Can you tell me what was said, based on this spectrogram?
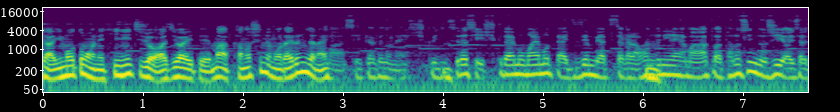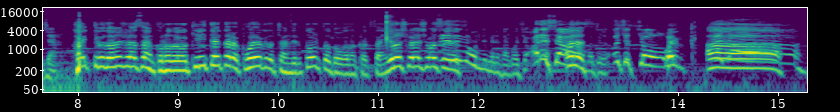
や、妹もね、非日常を味わえて、まあ、楽しんでもらえるんじゃない？まあせっかくのね、祝日だし、宿題も前もってあいつ全部やってたから、本当にね、まああとは楽しんでほしいよ、いさらちゃん。はい、ってことで皆さん、この動画気に入っていたら、高評価とチャンネル登録と動画の拡散よろしくお願いします。それでは本日皆さんご視聴ありがとうございました。おいしょっしょあー。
